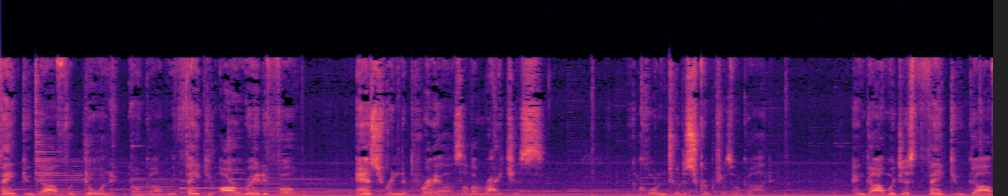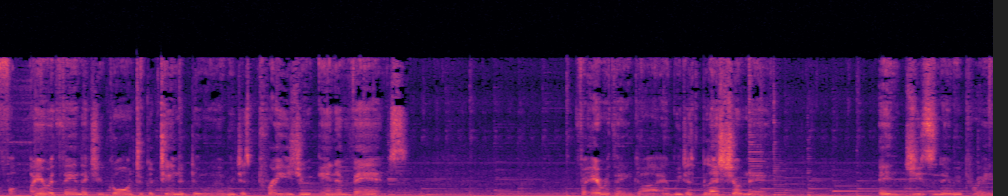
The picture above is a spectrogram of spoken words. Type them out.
thank you, God, for doing it. Oh God, we thank you already for answering the prayers of the righteous according to the scriptures, oh God. And God, we just thank you, God, for everything that you're going to continue to do. And we just praise you in advance for everything, God. And we just bless your name. In Jesus' name we pray.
